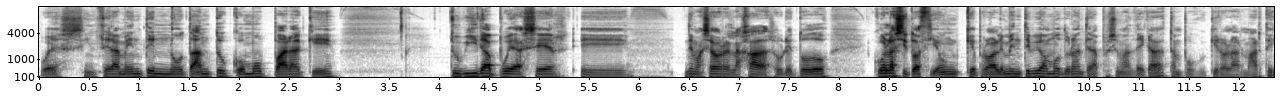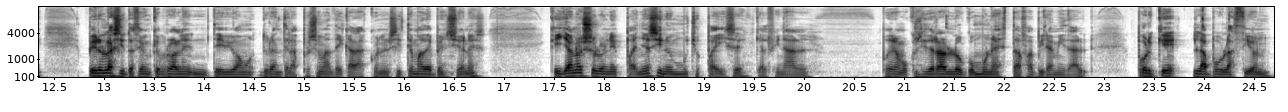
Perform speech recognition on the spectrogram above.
Pues sinceramente no tanto como para que tu vida pueda ser eh, demasiado relajada, sobre todo con la situación que probablemente vivamos durante las próximas décadas, tampoco quiero alarmarte, pero la situación que probablemente vivamos durante las próximas décadas con el sistema de pensiones que ya no es solo en España, sino en muchos países, que al final podríamos considerarlo como una estafa piramidal, porque la población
